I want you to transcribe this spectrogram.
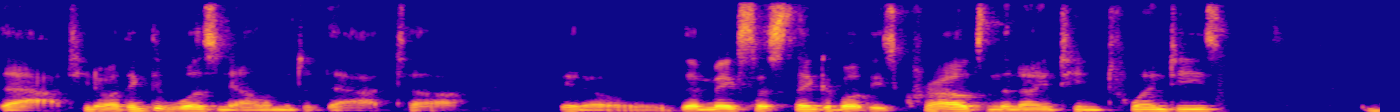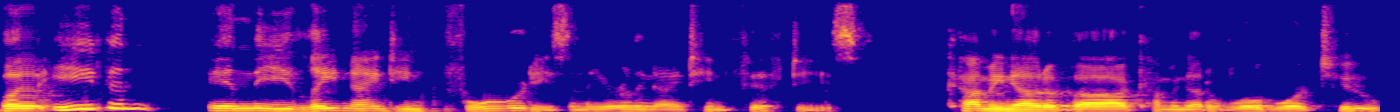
that you know i think there was an element of that uh, you know that makes us think about these crowds in the 1920s but even in the late 1940s and the early 1950s coming out of uh, coming out of world war ii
